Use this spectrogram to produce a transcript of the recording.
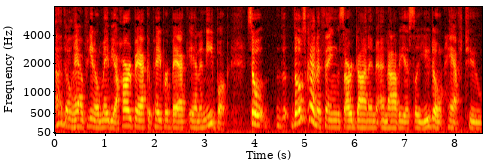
uh, they'll have you know maybe a hardback a paperback and an ebook so th- those kind of things are done and, and obviously you don't have to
